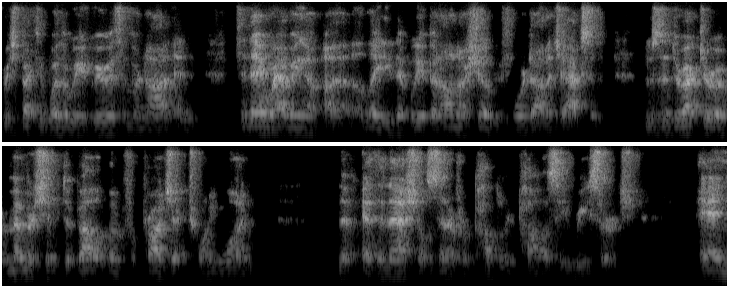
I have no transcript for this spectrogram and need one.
respected whether we agree with them or not. And today we're having a, a lady that we have been on our show before, Donna Jackson, who's the director of membership development for Project 21 the, at the National Center for Public Policy Research. And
